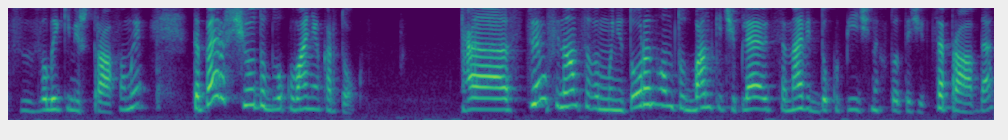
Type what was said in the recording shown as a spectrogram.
з великими штрафами. Тепер щодо блокування карток. З цим фінансовим моніторингом тут банки чіпляються навіть до копійчних платежів. Це правда.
